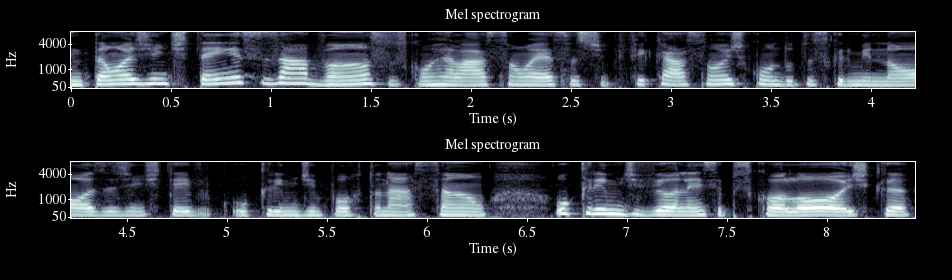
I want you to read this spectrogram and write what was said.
Então, a gente tem esses avanços com relação a essas tipificações de condutas criminosas. A gente teve o crime de importunação, o crime de violência psicológica,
